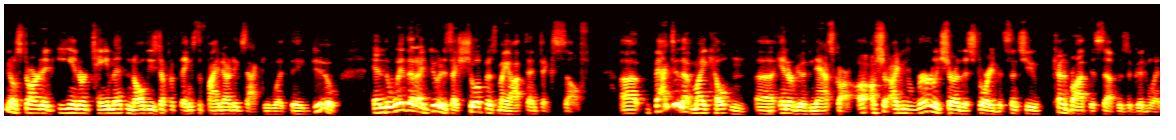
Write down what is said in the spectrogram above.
you know, started E Entertainment and all these different things to find out exactly what they do. And the way that I do it is I show up as my authentic self. Uh, back to that Mike Helton uh, interview with NASCAR. I'll, I'll I rarely share this story, but since you kind of brought this up, is a good one.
